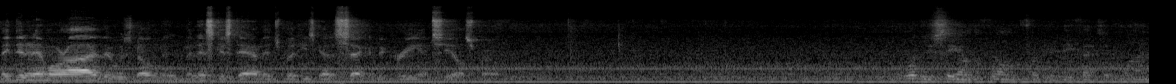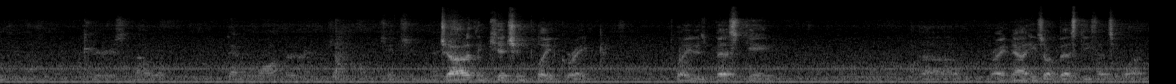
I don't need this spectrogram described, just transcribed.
they did an MRI, there was no meniscus damage, but he's got a second degree MCL sprain. What did you see on the film from your defensive line? I'm curious about what Devin Walker and Jonathan Kitchen. did. Jonathan Kitchen played great, played his best game. Uh, Right now, he's our best defensive line.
